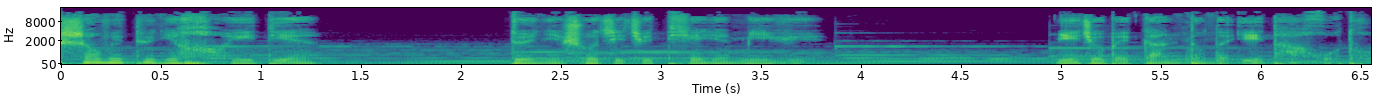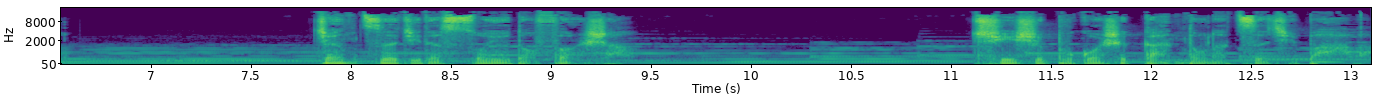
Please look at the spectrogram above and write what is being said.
稍微对你好一点，对你说几句甜言蜜语，你就被感动的一塌糊涂，将自己的所有都奉上。其实不过是感动了自己罢了。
